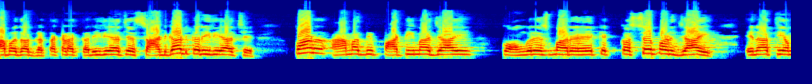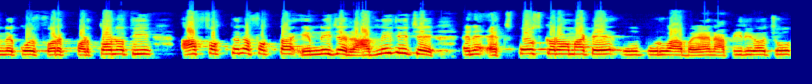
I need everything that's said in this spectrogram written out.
આ બધા ગતકડા કરી રહ્યા છે, સાઠગાંઠ કરી રહ્યા છે. પણ આમ આદમી પાર્ટીમાં જાય, કોંગ્રેસમાં રહે કે કશે પણ જાય, એનાથી અમને કોઈ ફરક પડતો નથી. આ ફક્ત ને ફક્ત એમની જે રાજનીતિ છે, એને એક્સપોઝ કરવા માટે હું પૂરું આ બયાન આપી રહ્યો છું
